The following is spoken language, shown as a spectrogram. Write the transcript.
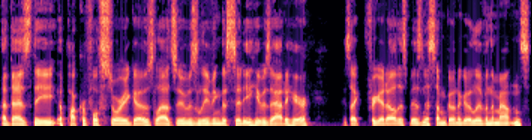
As the apocryphal story goes, Lao Tzu was leaving the city. He was out of here. He's like, forget all this business. I'm going to go live in the mountains.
